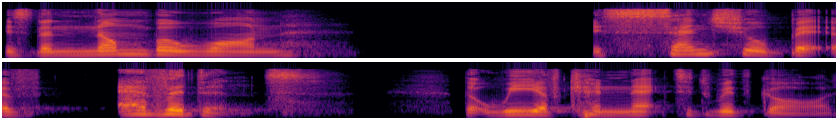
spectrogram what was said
is the number one essential bit of evidence that we have connected with God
